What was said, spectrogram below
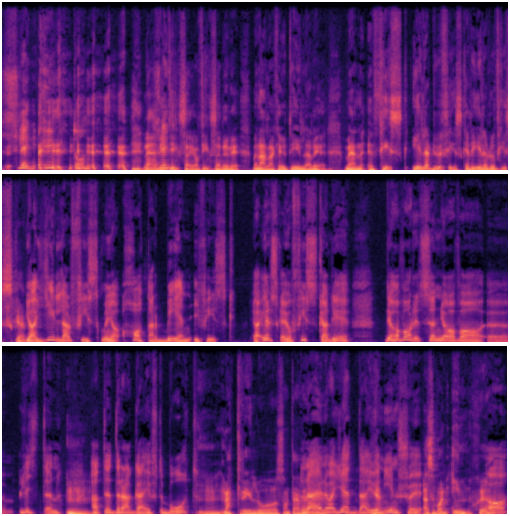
Släng ut dem. Nej, vi Släng- fixar, jag fixade det. Men alla kan ju inte gilla det. Men eh, fisk, gillar du fisk eller gillar du fiskar? Jag gillar fisk, men jag hatar ben i fisk. Jag älskar ju att fiska. Det, det har varit sedan jag var eh, liten att det dragga efter båt. Mm, makrill och sånt där? Nej, eller? det var gädda i en insjö. Alltså var det en insjö? Ja,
